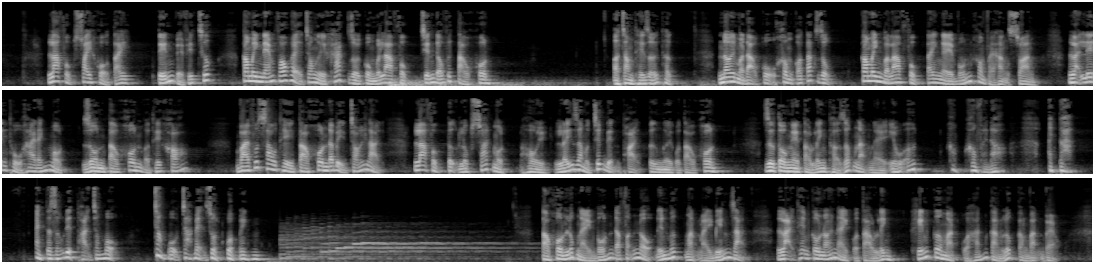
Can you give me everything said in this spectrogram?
La Phục xoay khổ tay, Tiến về phía trước. Cao Minh ném phó huệ cho người khác Rồi cùng với La Phục chiến đấu với Tào Khôn. Ở trong thế giới thực, Nơi mà đạo cụ không có tác dụng Cao Minh và La Phục tay nghề vốn không phải hạng soàng Lại lên thủ hai đánh một Dồn Tào Khôn vào thế khó. Vài phút sau thì Tào Khôn đã bị trói lại. La Phục tự lục soát một hồi Lấy ra một chiếc điện thoại từ người của Tào Khôn. Dư Tô nghe Tào Linh thở dốc nặng nề yếu ớt. Không, không phải nó. Anh ta Anh ta giấu điện thoại trong mộ Trong mộ cha mẹ ruột của mình. Tào Khôn lúc này vốn đã phẫn nộ đến mức mặt mày biến dạng. Lại thêm câu nói này của Tào Linh khiến cơ mặt của hắn càng lúc càng vặn vẹo.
